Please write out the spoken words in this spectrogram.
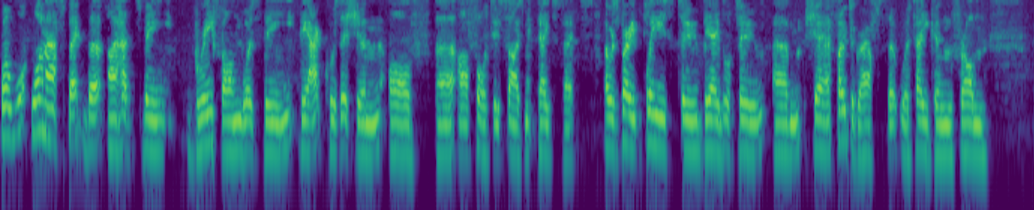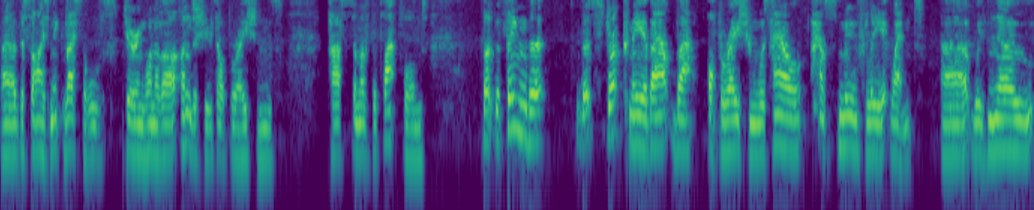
Well, w- one aspect that I had to be brief on was the the acquisition of uh, our Forties seismic datasets. I was very pleased to be able to um, share photographs that were taken from uh, the seismic vessels during one of our undershoot operations past some of the platforms. But the thing that that struck me about that operation was how how smoothly it went uh, with no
